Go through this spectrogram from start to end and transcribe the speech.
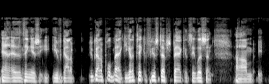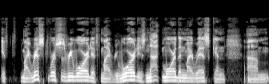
And, and the thing is, you've got to you've got to pull back. You got to take a few steps back and say, listen, um, if my risk versus reward, if my reward is not more than my risk, and um,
